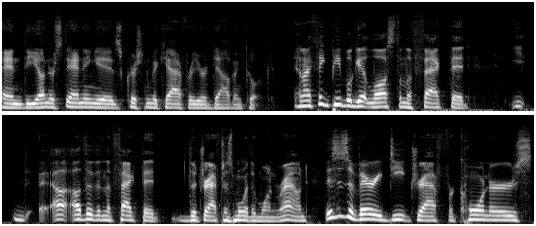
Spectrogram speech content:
and the understanding is Christian McCaffrey or Dalvin Cook. And I think people get lost on the fact that, uh, other than the fact that the draft is more than one round, this is a very deep draft for corners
